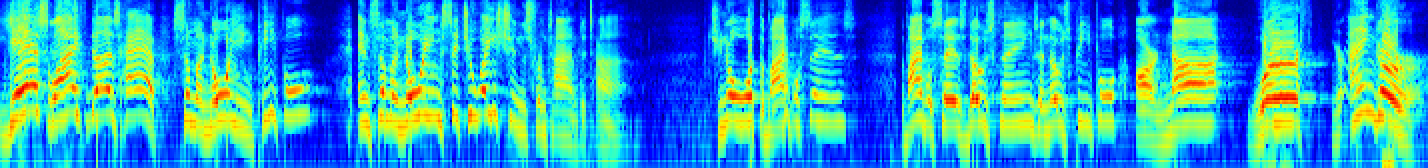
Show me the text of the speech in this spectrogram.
Yes, life does have some annoying people and some annoying situations from time to time. But you know what the Bible says? The Bible says those things and those people are not worth your anger.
